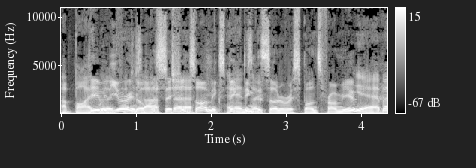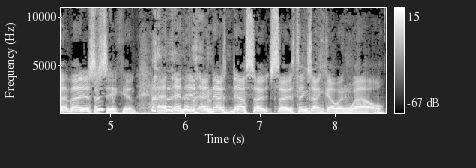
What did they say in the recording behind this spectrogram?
a byword. David, you're in opposition, so I'm expecting so, this sort of response from you. Yeah, but, but just a second. And and, then, and now, now, so so things aren't going well.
